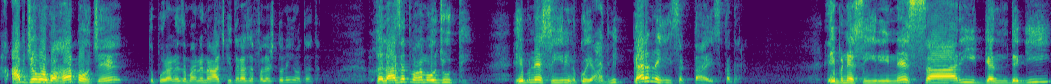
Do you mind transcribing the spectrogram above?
اب جو وہ وہاں پہنچے، تو پرانے زمانے میں آج کی طرح سے فلش تو نہیں ہوتا تھا۔ غلازت وہاں موجود تھی۔ ابن سیرین، کوئی آدمی کر نہیں سکتا ہے اس قدر۔ ابن سیرین نے ساری گندگی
